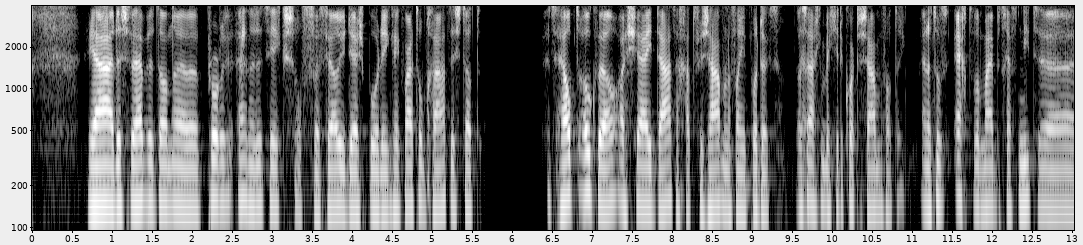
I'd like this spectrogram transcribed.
ja, dus we hebben dan product analytics of value dashboarding. Kijk, waar het om gaat is dat het helpt ook wel als jij data gaat verzamelen van je product. Dat is eigenlijk een beetje de korte samenvatting. En dat hoeft echt wat mij betreft niet eh,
